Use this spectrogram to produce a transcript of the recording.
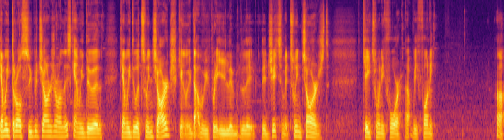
Can we throw a supercharger on this? Can we do a can we do a twin charge? Can we? That would be pretty le le legitimate. Twin charged K24. That'd be funny. Huh.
